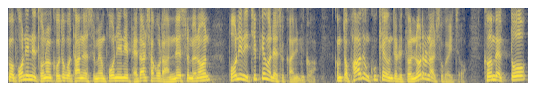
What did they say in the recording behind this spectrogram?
그 본인이 돈을 거두고 다녔으면 본인이 배달 사고를 안 냈으면은 본인이 집행을 했을 거 아닙니까? 그럼 또 받은 국회의원들이 더 늘어날 수가 있죠. 금액도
